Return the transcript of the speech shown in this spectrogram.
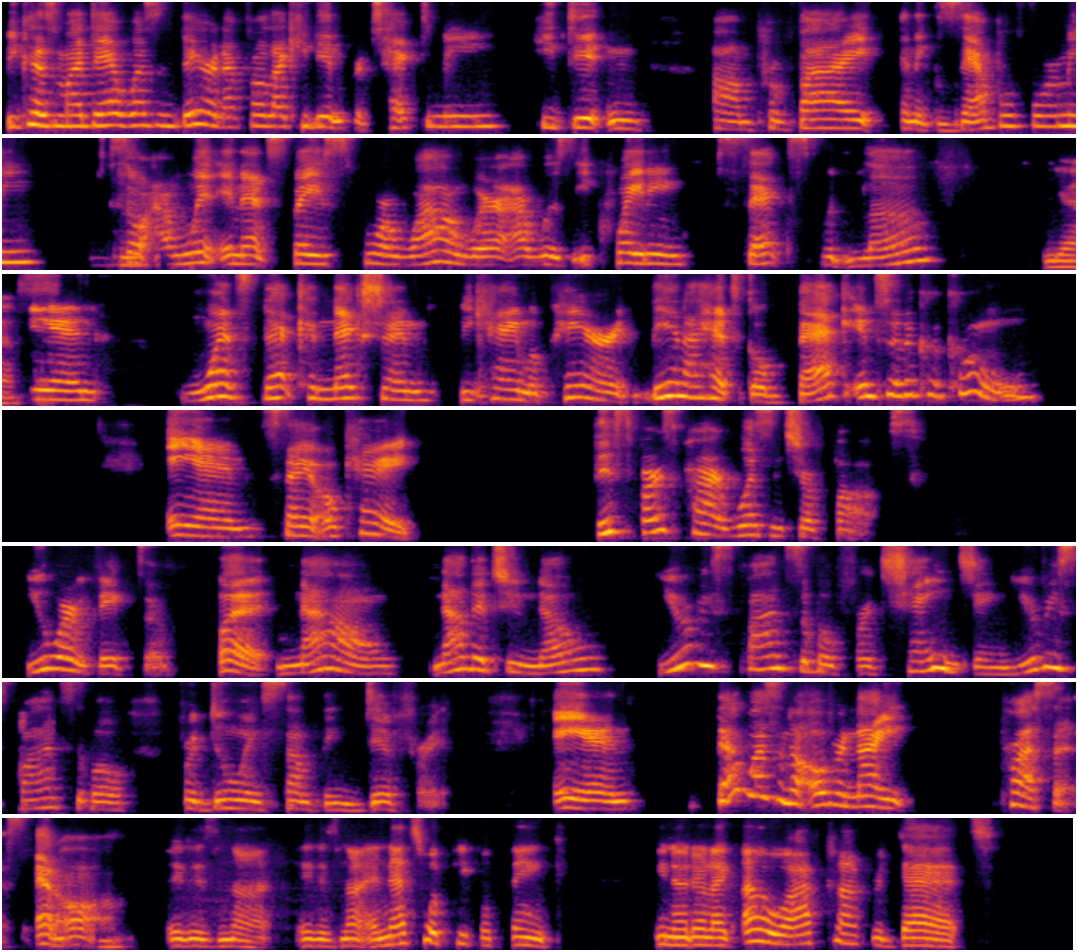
because my dad wasn't there. And I felt like he didn't protect me. He didn't um, provide an example for me. Mm-hmm. So I went in that space for a while where I was equating sex with love. Yes. And once that connection became apparent, then I had to go back into the cocoon and say, okay, this first part wasn't your fault. You were a victim. But now, now that you know, you're responsible for changing. You're responsible for doing something different. And that wasn't an overnight process at all. It is not. It is not. And that's what people think. You know, they're like, oh, well, I've conquered that.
